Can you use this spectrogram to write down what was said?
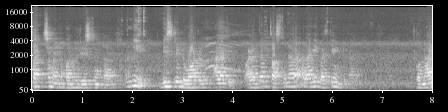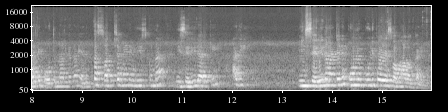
స్వచ్ఛమైన పనులు చేస్తూ ఉంటారు. అన్నీ డిస్టిల్డ్ వాటర్ అలాగే వాళ్ళంతా చస్తున్నారా? అలాగే బతికే ఉంటున్నారు? కొన్నాళ్ళైతే పోతున్నారు కదా ఎంత స్వచ్ఛమైనవి తీసుకున్నా ఈ శరీరానికి అది ఈ శరీరం అంటేనే కూలి కూలిపోయే స్వభావం కలిగింది.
